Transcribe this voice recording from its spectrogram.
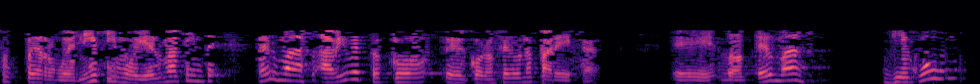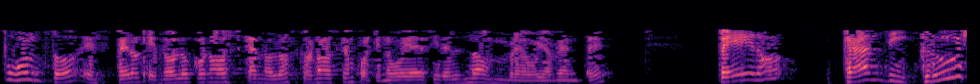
súper buenísimo y es más es más a mí me tocó eh, conocer una pareja eh, es más llegó un punto espero que no lo conozcan no los conozcan porque no voy a decir el nombre obviamente pero Candy Crush,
